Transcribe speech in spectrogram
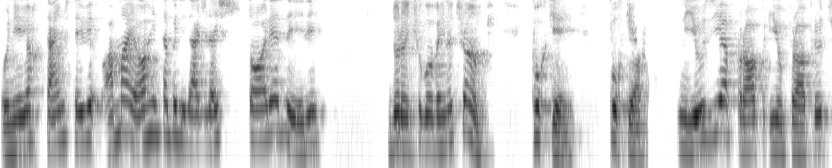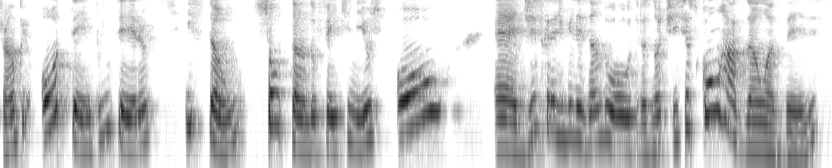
O New York Times teve a maior rentabilidade da história dele durante o governo Trump. Por quê? Porque a News e, própria, e o próprio Trump o tempo inteiro estão soltando fake news ou é, descredibilizando outras notícias, com razão às vezes,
